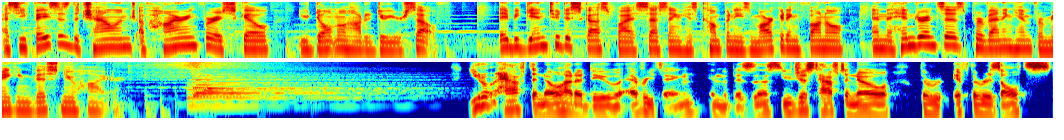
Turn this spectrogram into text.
as he faces the challenge of hiring for a skill you don't know how to do yourself. They begin to discuss by assessing his company's marketing funnel and the hindrances preventing him from making this new hire. You don't have to know how to do everything in the business. You just have to know the if the results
